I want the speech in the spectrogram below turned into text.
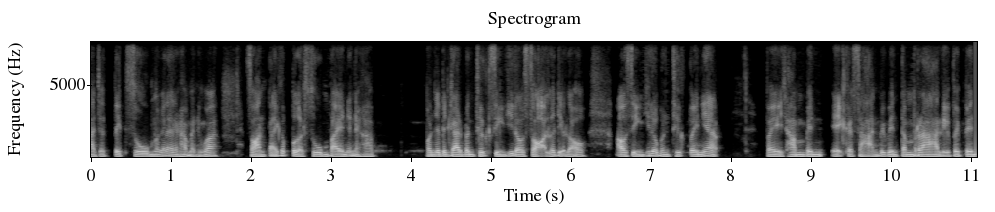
อาจจะติดซูมแล้วก็ได้นะครับหมายถึงว่าสอนไปก็เปิดซูมไปเนี่ยนะครับ มันจะเป็นการบันทึกสิ่งที่เราสอนแล้วเดี๋ยวเราเอาสิ่งที่เราบันทึกไปเนี่ย ไปทำเป็นเอกสารไปเป็นตำราหรือไปเป็น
